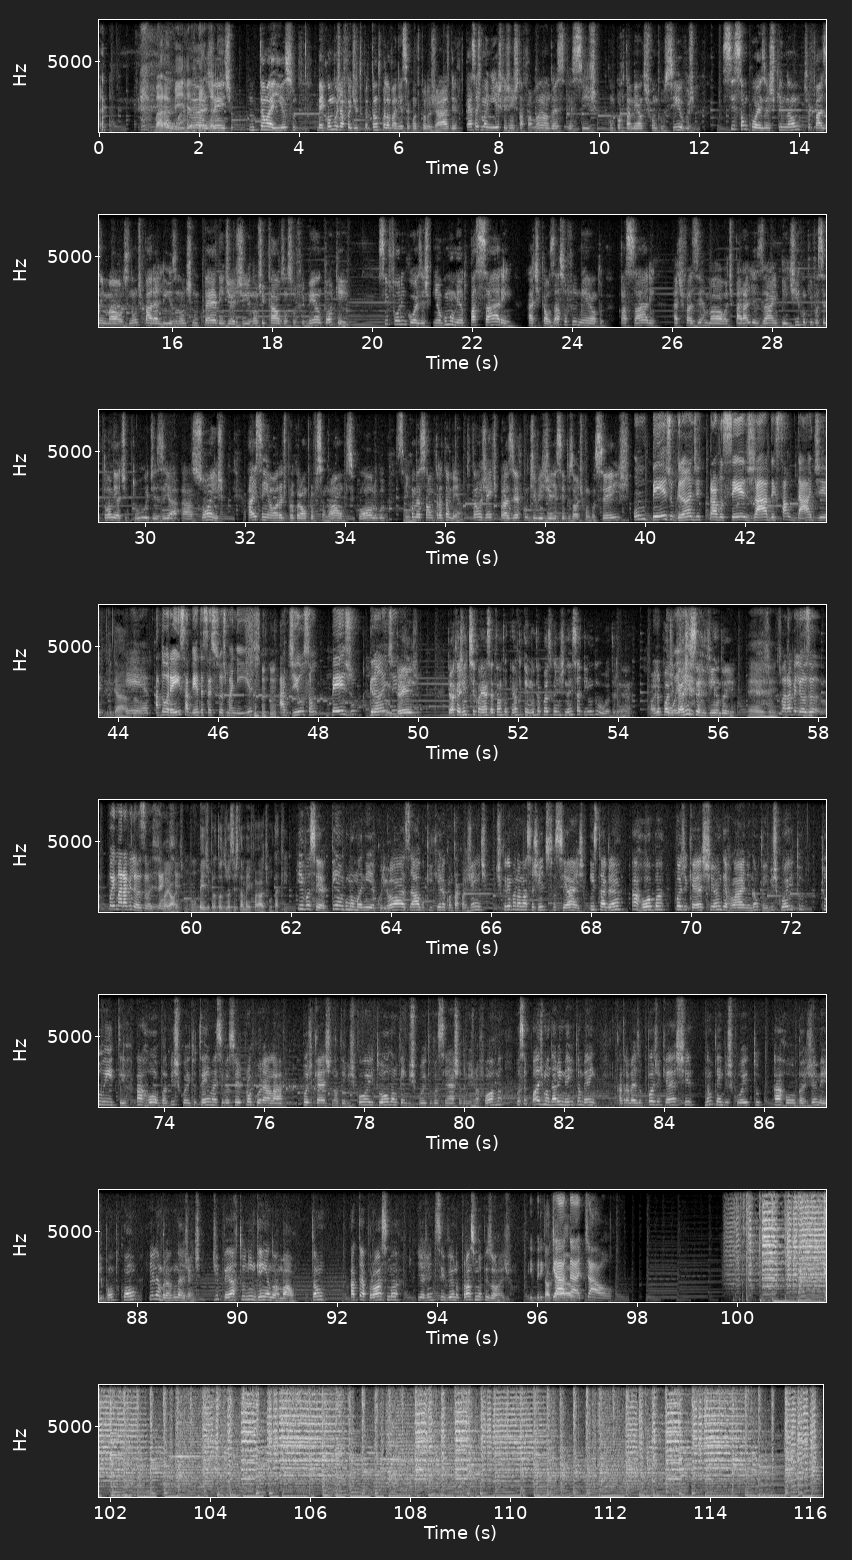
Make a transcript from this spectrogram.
Maravilha. Boa. gente, então é isso. Bem, como já foi dito tanto pela Vanessa quanto pelo Jader, essas manias que a gente está falando, esses comportamentos compulsivos, se são coisas que não te fazem mal, não te paralisam, não te impedem de agir, não te causam sofrimento, ok. Se forem coisas que em algum momento passarem a te causar sofrimento, passarem a te fazer mal, a te paralisar, impedir com que você tome atitudes e a, a ações, aí sim é hora de procurar um profissional, um psicólogo sim. e começar um tratamento. Então, gente, prazer dividir esse episódio com vocês. Um beijo grande para você, Jader, saudade. Obrigado. É, adorei saber dessas suas manias. Adilson, beijo grande. Um beijo. Pior que a gente se conhece há tanto tempo, tem muita coisa que a gente nem sabia um do outro, né? Olha o podcast hoje... servindo aí. É, gente. Maravilhoso. Foi maravilhoso hoje, gente. Foi ótimo. Um beijo para todos vocês também. Foi ótimo estar aqui. E você, tem alguma mania curiosa, algo que queira contar com a gente? Escreva nas nossas redes sociais. Instagram, arroba, podcast, underline, não tem biscoito. Twitter, arroba, biscoito tem, mas se você procurar lá podcast não tem biscoito ou não tem biscoito, você acha da mesma forma, você pode mandar um e-mail também através do podcast não tem biscoito gmail.com e lembrando, né, gente, de perto ninguém é normal. Então, até a próxima e a gente se vê no próximo episódio. E obrigada, tchau. tchau. tchau.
